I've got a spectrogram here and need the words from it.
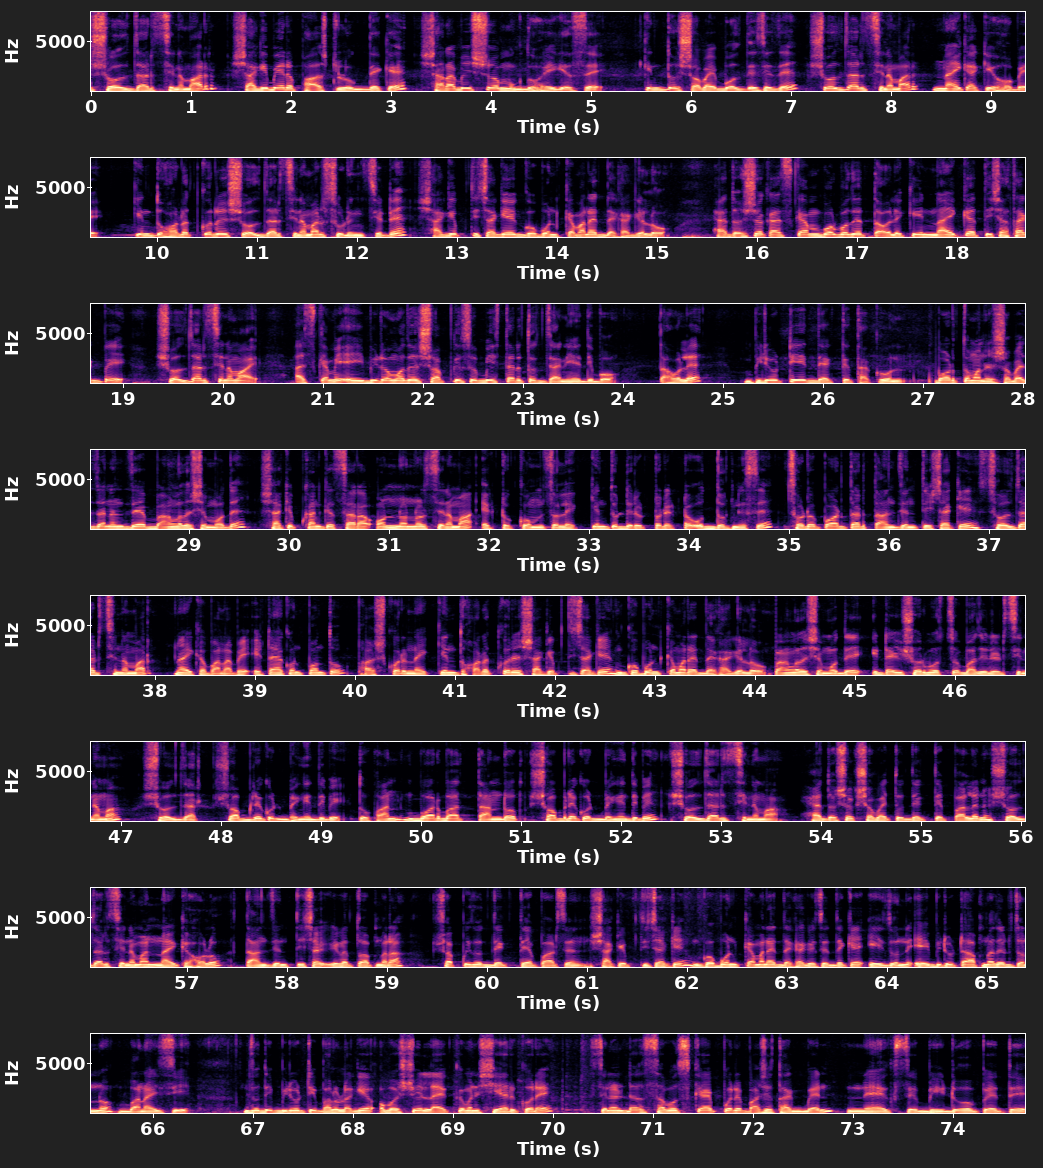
Soldier সিনেমার সাকিবের first look দেখে সারা বিশ্ব মুগ্ধ হয়ে গেছে। কিন্তু সবাই বলতেছে যে সোলজার সিনেমার নায়িকা কে হবে? কিন্তু হঠাৎ করে সোলজার সিনেমার শুটিং সেটে সাকিব তিশাকে গোপন ক্যামেরায় দেখা গেল। হ্যাঁ দর্শক, আজকে আমি বলব যে তাহলে কি নায়িকা তিশা থাকবে সোলজার সিনেমায়? আজকে আমি এই ভিডিওর মধ্যে সব কিছু বিস্তারিত জানিয়ে দিব। তাহলে ভিডিওটি দেখতে থাকুন। বর্তমানে সবাই জানেন যে বাংলাদেশের মধ্যে শাকিব খানকে ছাড়া অন্য অন্য সিনেমা একটু কম চলে, কিন্তু ডিরেক্টর একটা উদ্যোগ নিছে। ছোট পর্দার তানজেন তিশাকে সোলজার সিনেমার নায়িকা বানাবে, এটা এখন পর্যন্ত ফাঁস করে নাই, কিন্তু হঠাৎ করে সাকিব তিশাকে গোপন ক্যামেরায় দেখা গেল। বাংলাদেশের মধ্যে এটাই সর্বোচ্চ বাজেটের সিনেমা সোলজার, সব রেকর্ড ভেঙে দিবে। তুফান, বরবাদ, তাণ্ডব, সব রেকর্ড ভেঙে দিবে সোলজার সিনেমা। হ্যাঁ দর্শক, সবাই তো দেখতে পারলেন, সোলজার সিনেমার নায়িকা হলো তানজিন তিশা। এটা তো আপনারা সব কিছু দেখতে পারছেন। সাকিব তিশাকে গোপন ক্যামেরায় দেখা গেছে দেখে এই জন্য এই ভিডিওটা আপনাদের জন্য বানাইছি। যদি ভিডিওটি ভালো লাগে, অবশ্যই লাইক, কমেন্ট, শেয়ার করে চ্যানেলটা সাবস্ক্রাইব করে পাশে থাকবেন। নেক্সট ভিডিও পেতে।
